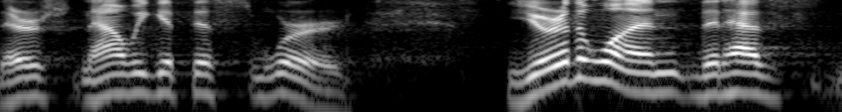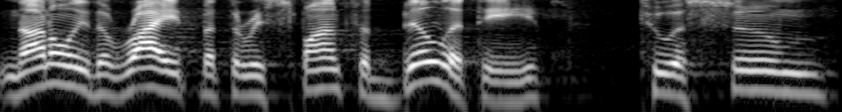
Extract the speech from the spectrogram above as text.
There's now we get this word. You're the one that has not only the right, but the responsibility to assume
